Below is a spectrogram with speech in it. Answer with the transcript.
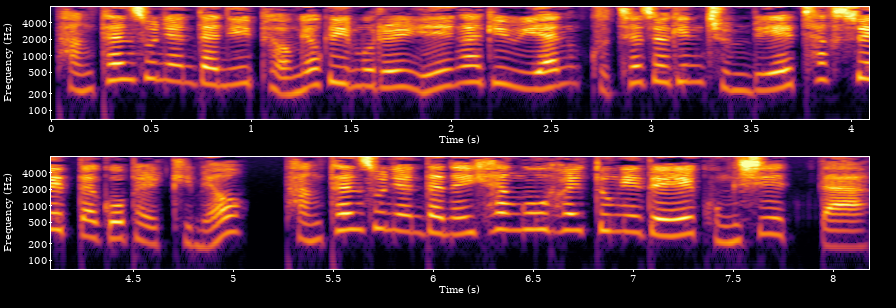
방탄소년단이 병역 의무를 이행하기 위한 구체적인 준비에 착수했다고 밝히며 방탄소년단의 향후 활동에 대해 공시했다.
